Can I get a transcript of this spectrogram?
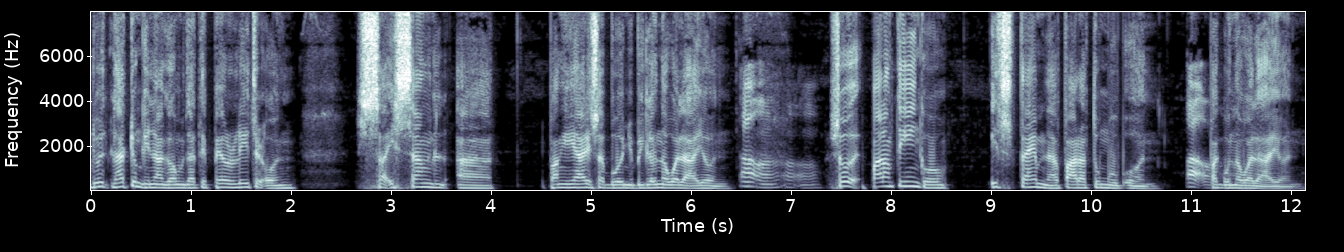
Lahat yung ginagawa mo dati, pero later on, sa isang ah, pangyayari sa buhay niyo, biglang nawala yon Oo, oo. So, parang tingin ko, it's time na para to move on Oo. pag nawala yon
